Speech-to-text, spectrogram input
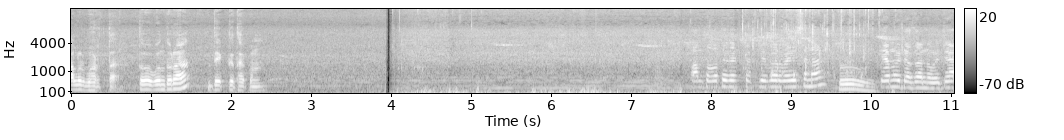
আলুর ভর্তা। তো বন্ধুরা দেখতে থাকুন। পান্তা ভাতের একটা ফ্লেভার বেড়েছে না? কেন এটা জানো? এটা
